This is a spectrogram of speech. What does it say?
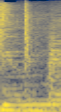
you.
